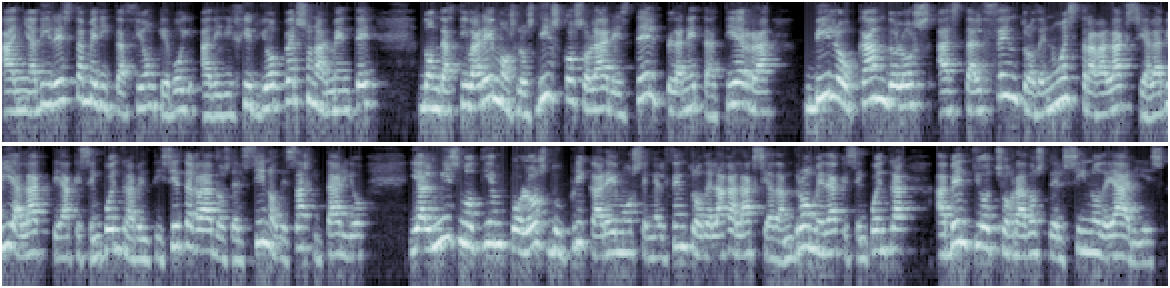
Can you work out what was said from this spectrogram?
a añadir esta meditación que voy a dirigir yo personalmente, donde activaremos los discos solares del planeta Tierra, bilocándolos hasta el centro de nuestra galaxia, la Vía Láctea, que se encuentra a 27 grados del sino de Sagitario, y al mismo tiempo los duplicaremos en el centro de la galaxia de Andrómeda, que se encuentra a 28 grados del sino de Aries.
